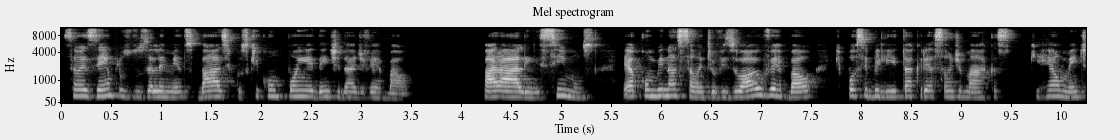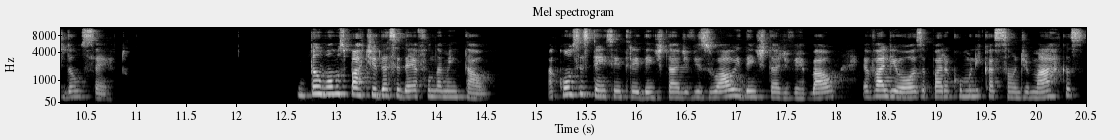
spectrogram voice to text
são exemplos dos elementos básicos que compõem a identidade verbal. Para Allen e Simmons, é a combinação entre o visual e o verbal que possibilita a criação de marcas que realmente dão certo. Então vamos partir dessa ideia fundamental. A consistência entre a identidade visual e a identidade verbal é valiosa para a comunicação de marcas,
